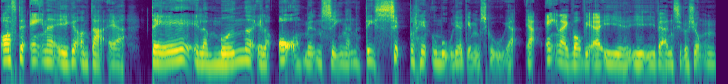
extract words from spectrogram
Ofte aner jeg ikke, om der er dage eller måneder eller år mellem scenerne. Det er simpelthen umuligt at gennemskue. Jeg, jeg aner ikke, hvor vi er i, i, i verdenssituationen.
